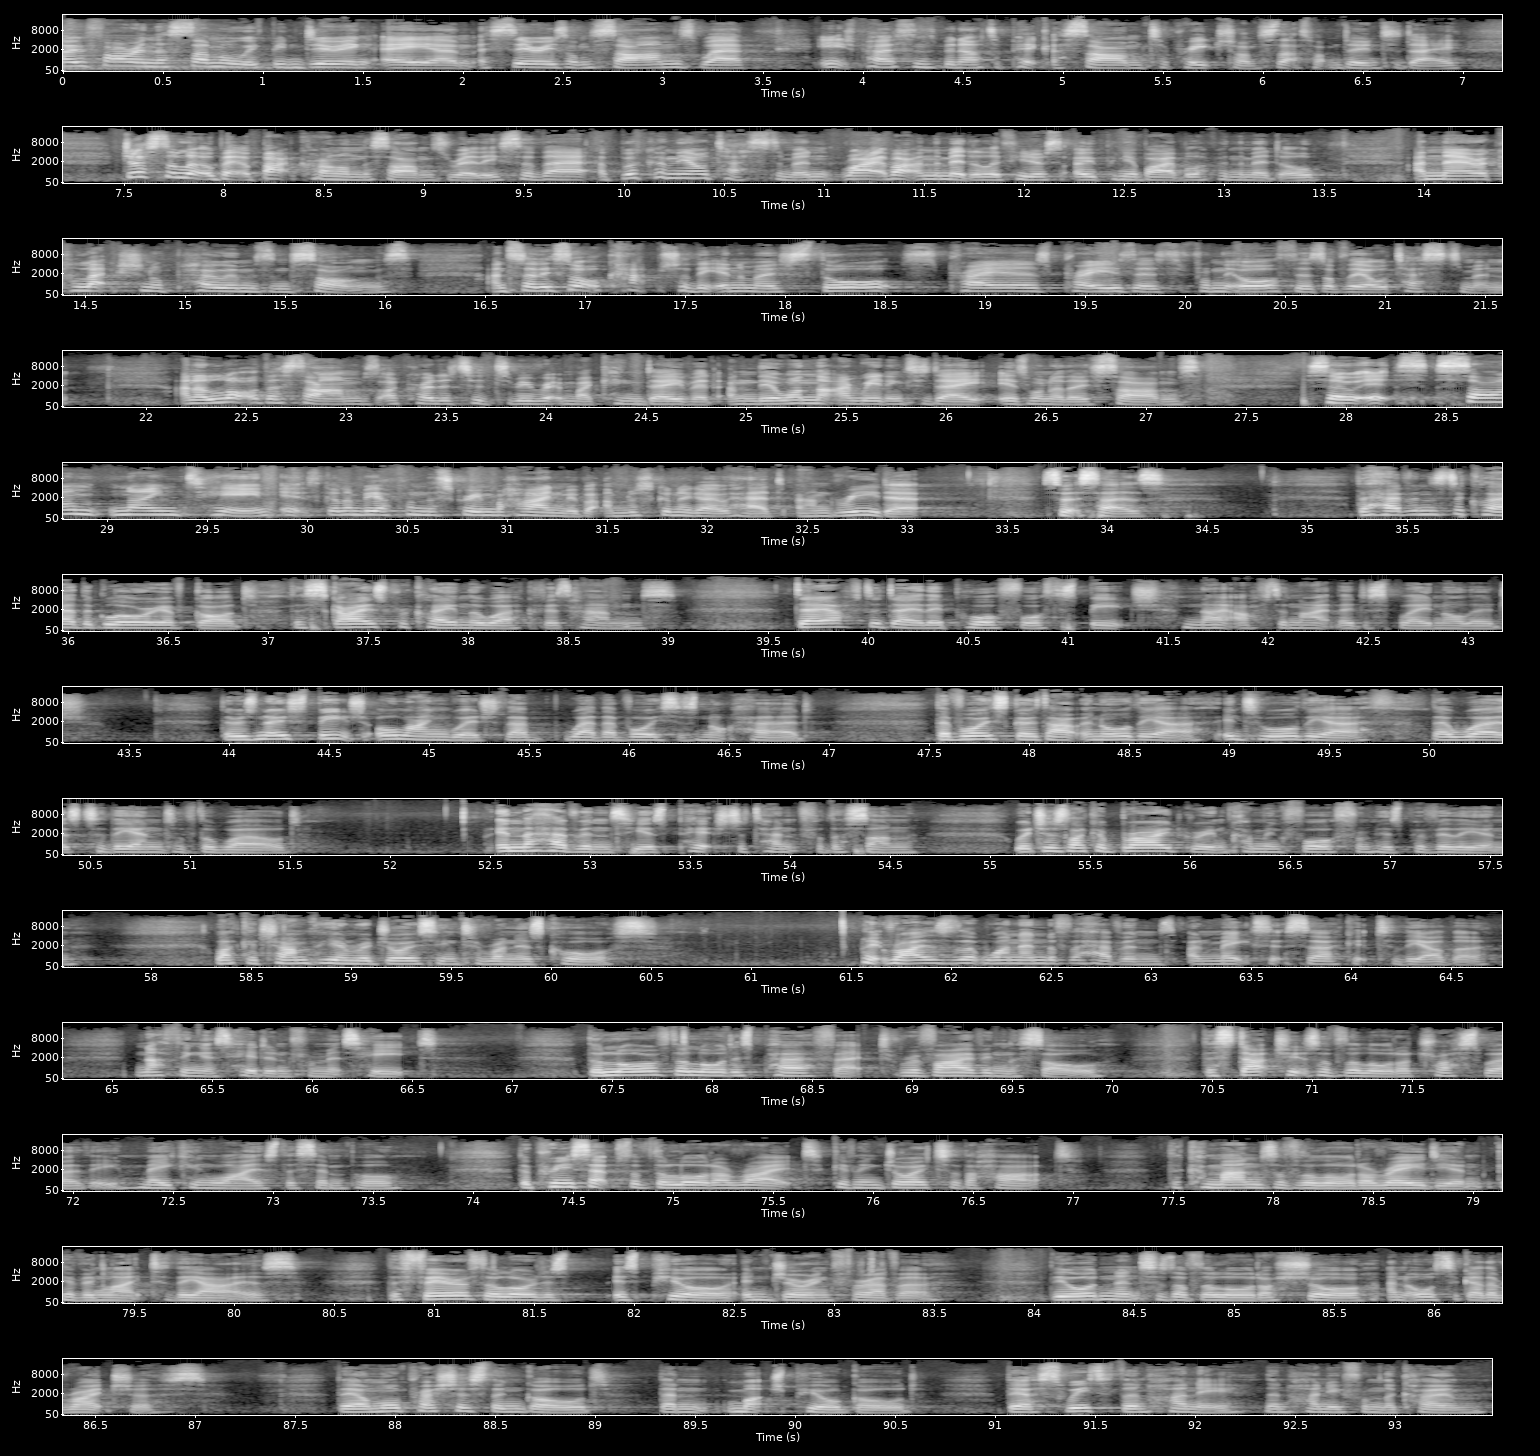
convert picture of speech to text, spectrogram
So far in the summer, we've been doing a, um, a series on Psalms where each person's been able to pick a psalm to preach on. So that's what I'm doing today. Just a little bit of background on the Psalms, really. So they're a book in the Old Testament, right about in the middle, if you just open your Bible up in the middle. And they're a collection of poems and songs. And so they sort of capture the innermost thoughts, prayers, praises from the authors of the Old Testament. And a lot of the Psalms are credited to be written by King David. And the one that I'm reading today is one of those Psalms. So it's Psalm 19. It's going to be up on the screen behind me, but I'm just going to go ahead and read it. So it says, The heavens declare the glory of God, the skies proclaim the work of his hands. Day after day they pour forth speech, night after night they display knowledge. There is no speech or language where their voice is not heard. Their voice goes out in all the earth, into all the earth, their words to the ends of the world. In the heavens he has pitched a tent for the sun, which is like a bridegroom coming forth from his pavilion, like a champion rejoicing to run his course. It rises at one end of the heavens and makes its circuit to the other. Nothing is hidden from its heat. The law of the Lord is perfect, reviving the soul. The statutes of the Lord are trustworthy, making wise the simple. The precepts of the Lord are right, giving joy to the heart. The commands of the Lord are radiant, giving light to the eyes. The fear of the Lord is, is pure, enduring forever. The ordinances of the Lord are sure and altogether righteous. They are more precious than gold, than much pure gold they are sweeter than honey, than honey from the comb.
